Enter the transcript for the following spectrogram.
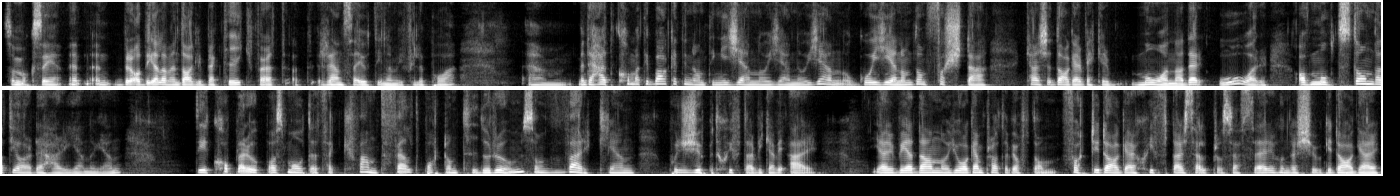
som också är en, en, bra del av en daglig praktik för att, att rensa ut innan vi fyller på. Um, men det här att komma tillbaka till någonting igen och igen och igen och gå igenom de första kanske dagar, veckor, månader, år av motstånd att göra det här igen och igen. Det kopplar upp oss mot ett så kvantfält bortom tid och rum som verkligen på djupet skiftar vilka vi är. I ayurvedan och yogan pratar vi ofta om 40 dagar skiftar cellprocesser, 120 dagar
